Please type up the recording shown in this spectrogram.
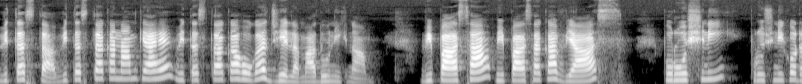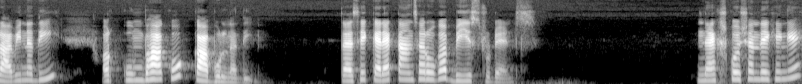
वितस्ता। वितस्ता का नाम क्या है? वितस्ता का होगा झेलम आधुनिक नाम। विपासा विपासा का व्यास पुरुषनी पुरुषनी को रावी नदी और कुंभा को काबुल नदी। तो ऐसे करेक्ट आंसर होगा बी स्टूडेंट्स नेक्स्ट क्वेश्चन देखेंगे।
